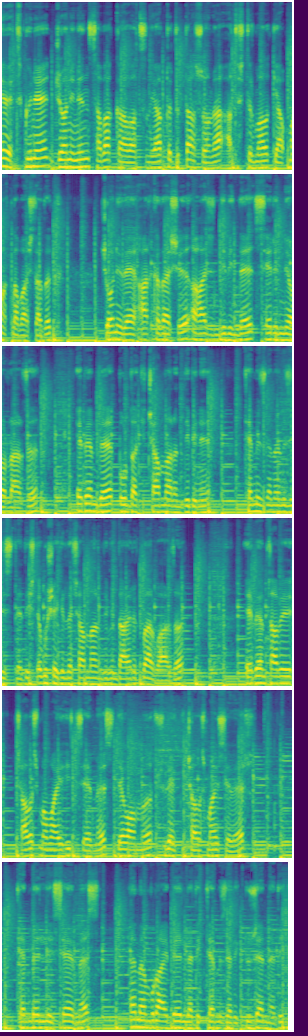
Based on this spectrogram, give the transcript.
Evet, güne Johnny'nin sabah kahvaltısını yaptırdıktan sonra atıştırmalık yapmakla başladık. Johnny ve arkadaşı ağacın dibinde serinliyorlardı. Ebem de buradaki çamların dibini temizlememizi istedi. İşte bu şekilde çamların dibinde ayrıklar vardı. Ebem tabi çalışmamayı hiç sevmez. Devamlı sürekli çalışmayı sever. Tembelliği sevmez. Hemen burayı belledik, temizledik, düzenledik.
